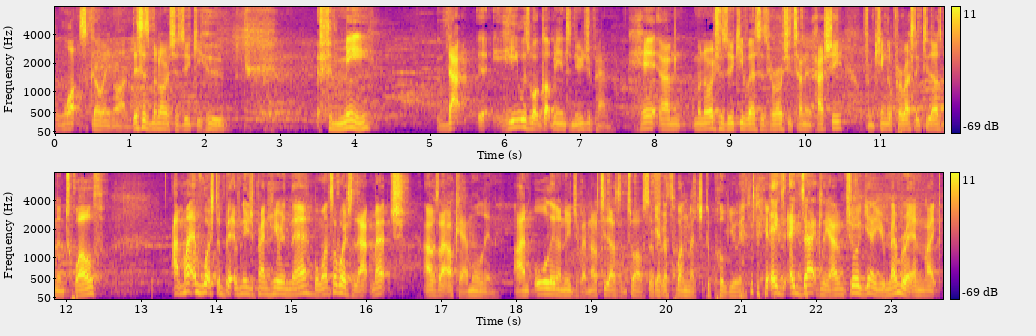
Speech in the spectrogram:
what's going on? This is Minoru Suzuki, who, for me, that he was what got me into New Japan. He, um, Minoru Suzuki versus Hiroshi Tanahashi from King of Pro Wrestling 2012. I might have watched a bit of New Japan here and there, but once I watched that match, I was like, okay, I'm all in. I'm all in on New Japan. That was 2012. So yeah, that's one match to pull you in. ex- exactly. I'm sure. Yeah, you remember it, and like,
